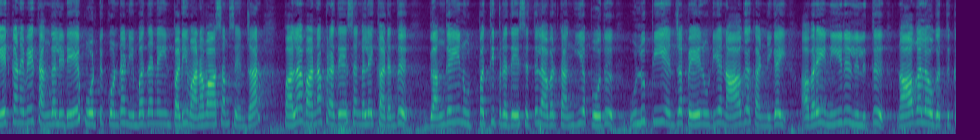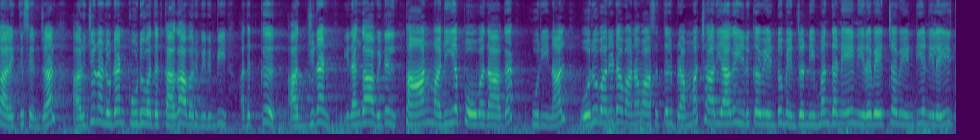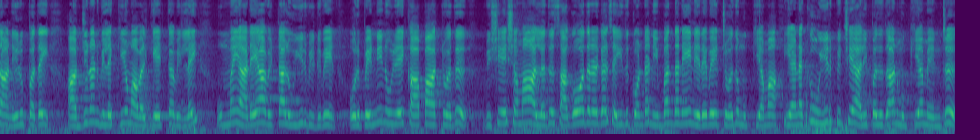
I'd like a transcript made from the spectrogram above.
ஏற்கனவே தங்களிடையே போட்டுக்கொண்ட நிபந்தனையின்படி வனவாசம் சென்றார். பல வன பிரதேசங்களை கடந்து கங்கையின் உற்பத்தி பிரதேசத்தில் அவர் தங்கிய போது உலுப்பி என்ற பெயருடைய நாக கன்னிகை அவரை நீரில் இழுத்து நாகலோகத்துக்கு அழைத்து சென்றார். அர்ஜுனனுடன் கூடுவதற்காக அவர் விரும்பி அதற்கு அர்ஜுனன் இணங்காவிடில் தான் மடிய போவதாக கூறினால் ஒரு வருட வனவாசத்தில் பிரம்மச்சாரியாக இருக்க வேண்டும் என்ற நிபந்தனையை நிறைவேற்ற வேண்டிய நிலையில் தான் இருப்பதை அர்ஜுனன் விளக்கியும் அவள் கேட்கவில்லை. உம்மை அடையாவிட்டால் உயிர் விடுவேன். ஒரு பெண்ணின் உயிரை காப்பாற்றுவது விசேஷமா அல்லது சகோதரர்கள் செய்து கொண்ட நிபந்தனையை நிறைவேற்றுவது முக்கியமா? எனக்கு உயிர் பிச்சை அளிப்பதுதான் முக்கியம் என்று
